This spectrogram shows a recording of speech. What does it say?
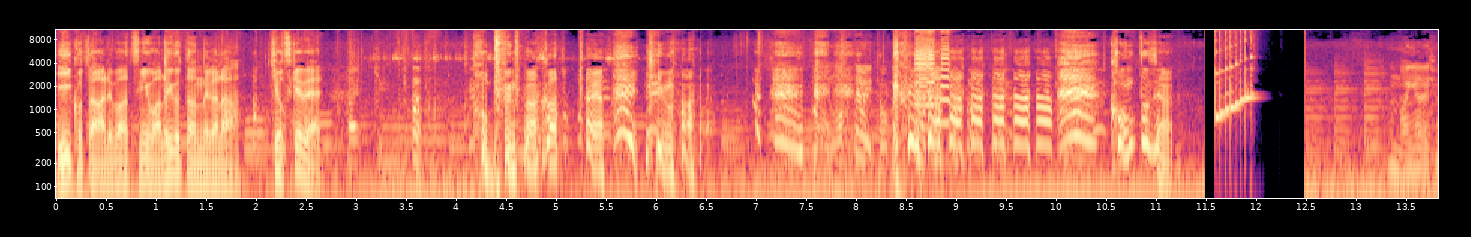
いいことあれば次悪いことあんだから気をつけて。危なかったよ今。思ったより遠く。コントじゃん。間に合うでしょ。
